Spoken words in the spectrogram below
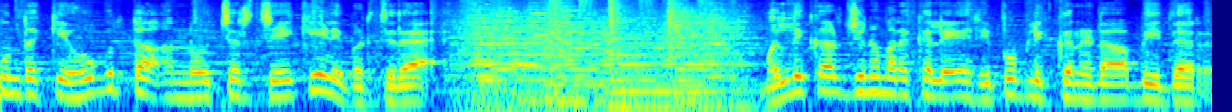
ಮುಂದಕ್ಕೆ ಹೋಗುತ್ತಾ ಅನ್ನೋ ಚರ್ಚೆ ಕೇಳಿ ಬರ್ತಿದೆ. ಮಲ್ಲಿಕಾರ್ಜುನ ಮರಕಲೆ, ರಿಪಬ್ಲಿಕ್ ಕನ್ನಡ, ಬೀದರ್.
